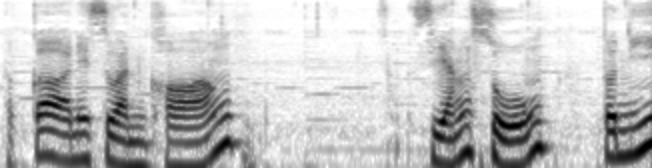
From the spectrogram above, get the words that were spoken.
แล้วก็ในส่วนของเสียงสูง ตัวนี้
